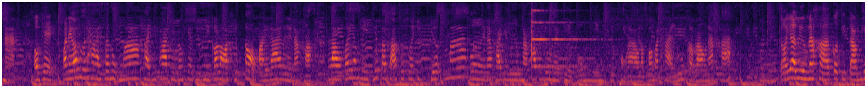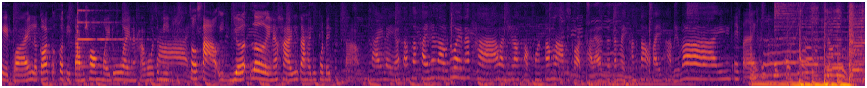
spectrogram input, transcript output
อะโอเค วันนี้ก็คือถ่ายสนุกมาก ใครที่พลาดทริปน้องเกลทริปนี้ก็รอทริปต่อไปได้เลยนะคะ เราก็ยังมีทริปสาวๆสวยๆอีกเยอะมากเลยนะคะ อย่าลืมนะเข้าไปดูในเพจอมยิ้มทริปของเรา แล้วก็มาถ่ายรูปกับเรานะคะ ก็อย่าลืมนะคะ กดติดตามเพจไว้ แล้วก็กดติดตามช่องไว้ด้วยนะคะ เพราะว่าจะมีใช่ สาวๆอีกเยอะเลยนะคะ ที่จะให้ทุกคนได้ติดตาม ใช่แล้วซับสไครต์ให้เราด้วยนะคะ วันนี้เราสองคนต้องลาไปก่อนค่ะ แล้วเจอกันใหม่ครั้งต่อไปค่ะ บ๊ายบาย บ๊ายบายค่ะ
